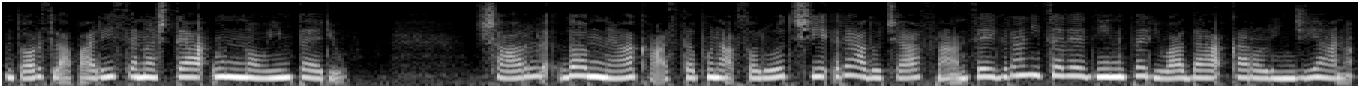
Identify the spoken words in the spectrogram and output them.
Întors la Paris se năștea un nou imperiu. Charles domnea ca stăpân absolut și readucea Franței granițele din perioada carolingiană.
